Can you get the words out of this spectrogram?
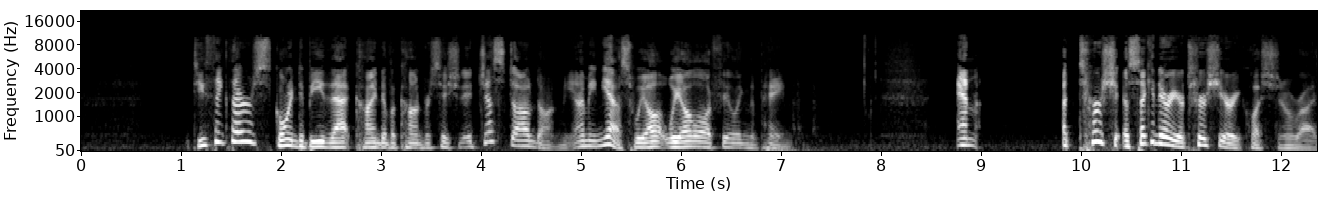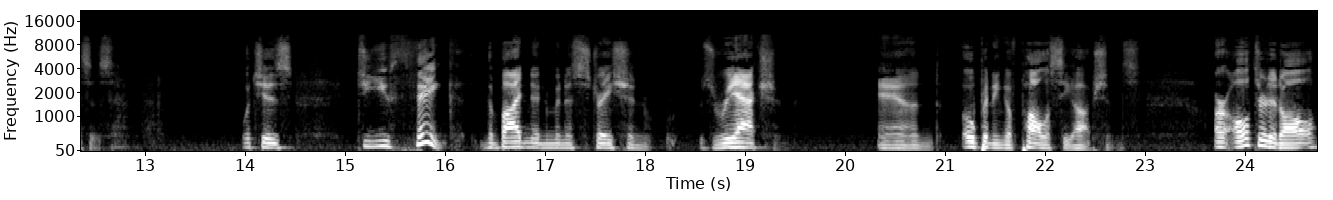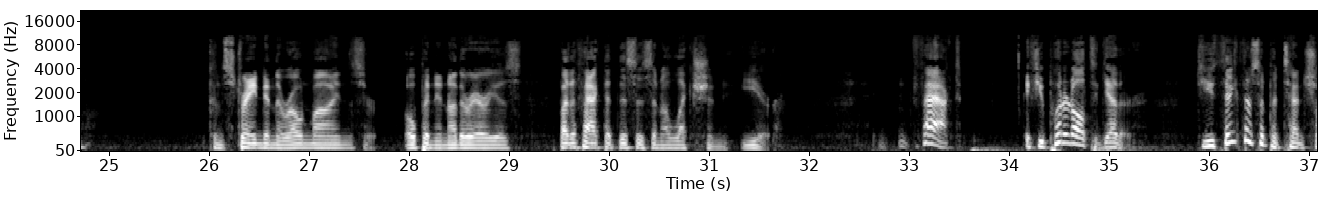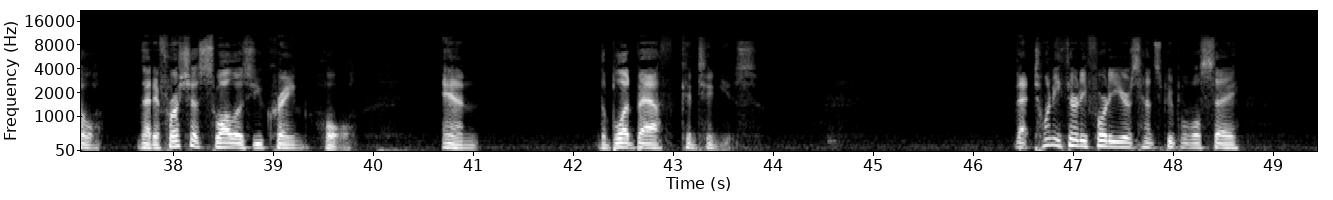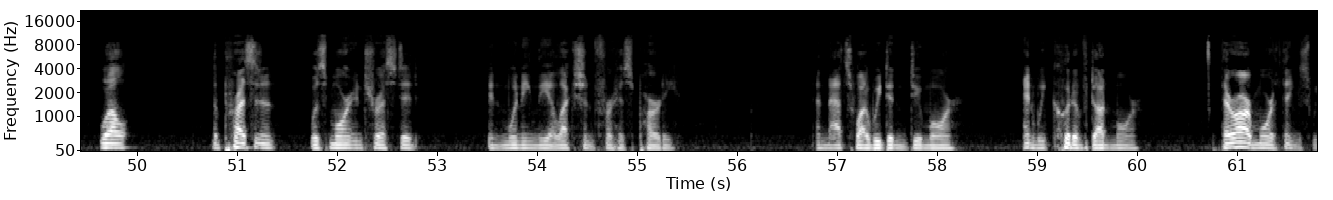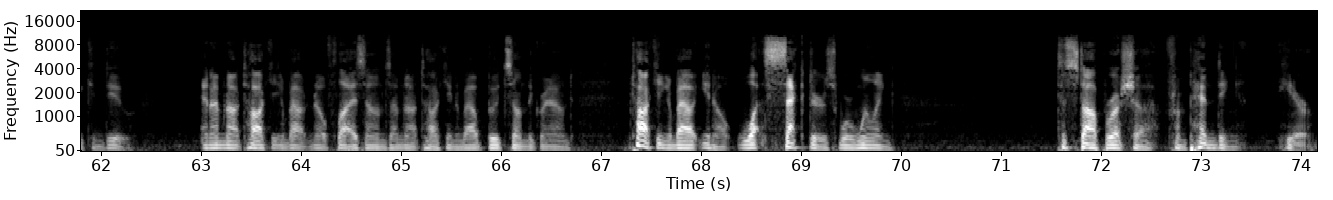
Do you think there's going to be that kind of a conversation? It just dawned on me. I mean, yes, we all we all are feeling the pain. And a tertiary, a secondary or tertiary question arises, which is do you think the Biden administration's reaction and opening of policy options are altered at all, constrained in their own minds or open in other areas by the fact that this is an election year. In fact, if you put it all together, do you think there's a potential that if Russia swallows Ukraine whole and the bloodbath continues, that 20, 30, 40 years hence, people will say, well, the president was more interested in winning the election for his party. And that's why we didn't do more. And we could have done more. There are more things we can do. And I'm not talking about no fly zones. I'm not talking about boots on the ground. I'm talking about, you know, what sectors were willing to stop Russia from pending here.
